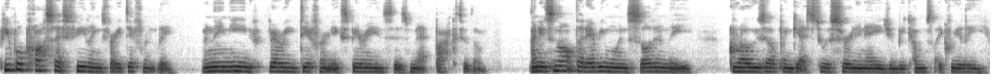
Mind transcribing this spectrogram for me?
people process feelings very differently and they need very different experiences met back to them. And it's not that everyone suddenly grows up and gets to a certain age and becomes like really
